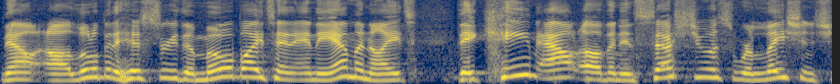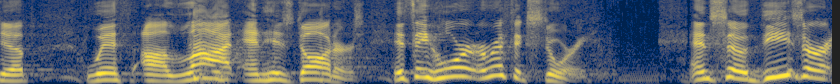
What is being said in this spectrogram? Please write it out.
Now, a little bit of history the Moabites and, and the Ammonites, they came out of an incestuous relationship with uh, Lot and his daughters. It's a horrific story. And so these are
